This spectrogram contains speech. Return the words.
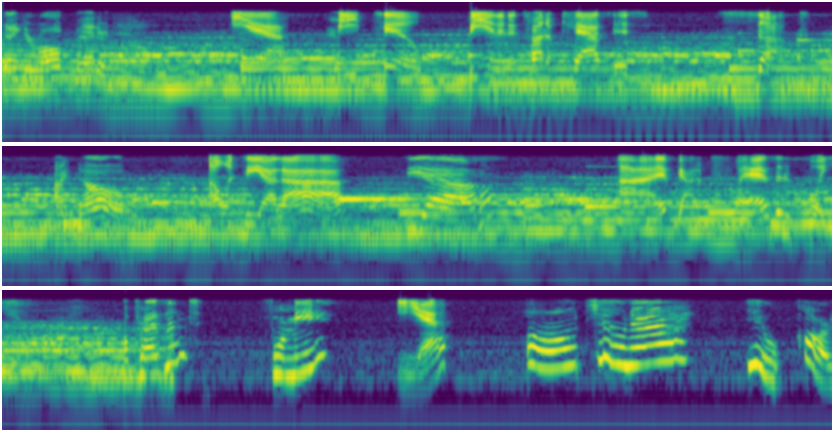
That you're all better now. Yeah, me too. Being in a ton of classes suck. I know. Oh, and Diala. Yeah? I've got a present for you. A present? For me? Yep. Oh, Junior, you are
